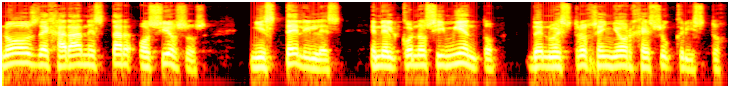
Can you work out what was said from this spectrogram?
no os dejarán estar ociosos ni estériles en el conocimiento de nuestro Señor Jesucristo.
